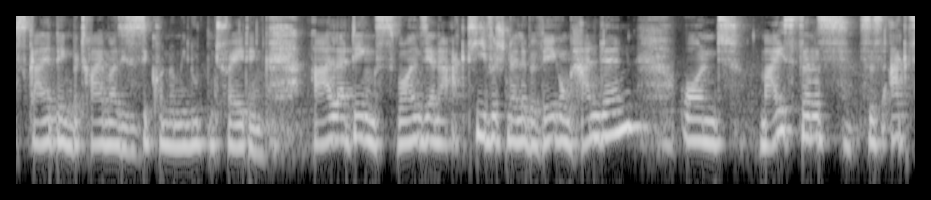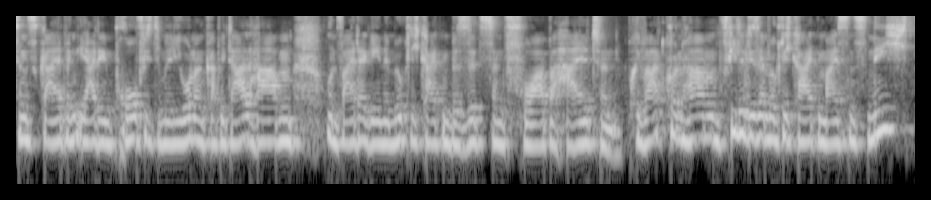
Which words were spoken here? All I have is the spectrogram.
Scalping betreiben, also dieses Sekunden-Minuten-Trading. Allerdings wollen Sie eine aktive, schnelle Bewegung handeln und meistens ist es Aktienscalping eher den Profis, die Millionen Kapital haben und weitergehende Möglichkeiten besitzen, vorbehalten. Privatkunden haben viele dieser Möglichkeiten meistens nicht,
